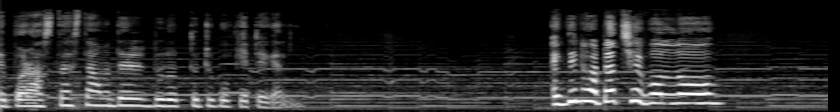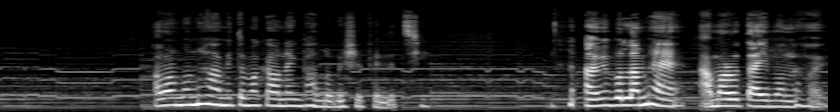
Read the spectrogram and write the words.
এরপর আস্তে আস্তে আমাদের দূরত্বটুকু কেটে গেল। একদিন হঠাৎ সে বলল, আমার মনে হয় আমি তোমাকে অনেক ভালোবেসে ফেলেছি। আমি বললাম হ্যাঁ আমারও তাই মনে হয়।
